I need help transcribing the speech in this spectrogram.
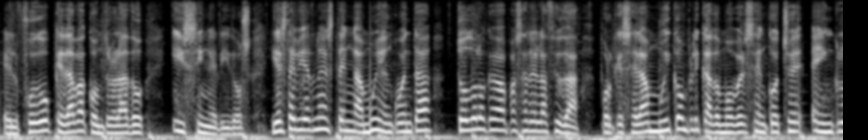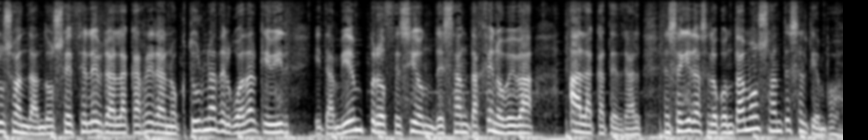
el fuego quedaba controlado y sin heridos. Y este viernes tenga muy en cuenta todo lo que va a pasar en la ciudad, porque será muy complicado moverse en coche e incluso andando. Se celebra la carrera nocturna del Guadalquivir y también procesión de Santa Genoveva a la Catedral. Enseguida se lo contamos antes el tiempo.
